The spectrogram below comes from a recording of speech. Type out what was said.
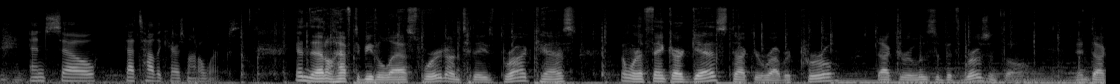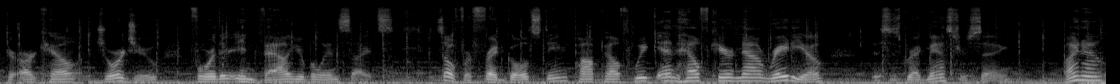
Mm-hmm. And so that's how the CARES model works. And that'll have to be the last word on today's broadcast. I want to thank our guests, Dr. Robert Pearl, Dr. Elisabeth Rosenthal, and Dr. Archelle Georgiou, for their invaluable insights. So, for Fred Goldstein, Pop Health Week, and Healthcare Now Radio, this is Greg Masters saying, bye now.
